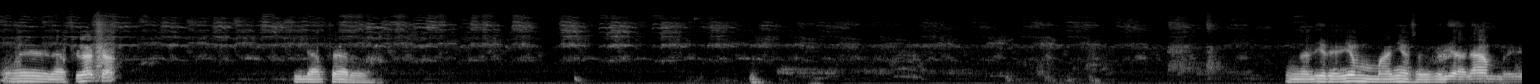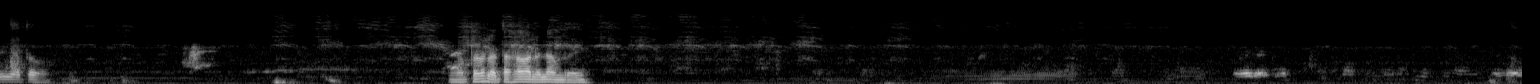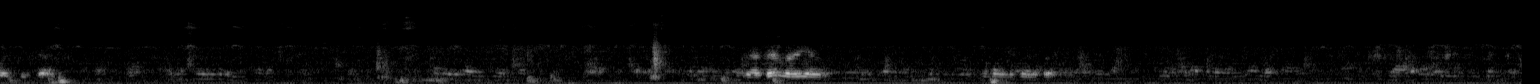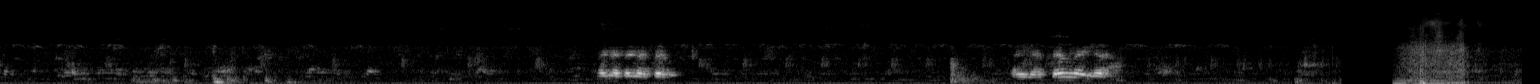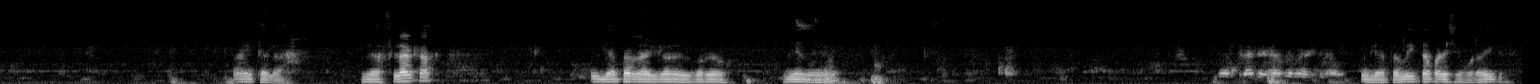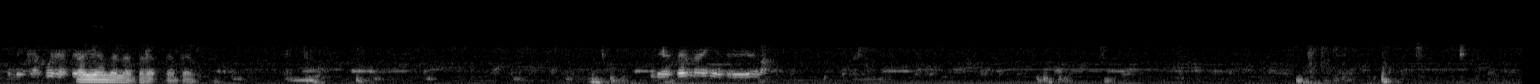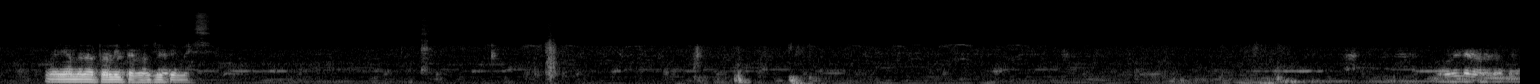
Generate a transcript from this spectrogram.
La flaca y la perla. Una liebre bien mañosa que quería alambre, quería todo. La perla atajaba el alambre ahí. Ahí la perla, perla. Ahí la perla y la. Ahí está la, la flaca y la perra del clavo del correo. Bien, ¿eh? Y la perlita aparece por ahí. Ahí anda la, per- la perla. Ahí anda la perlita con siete meses. de Barcelona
